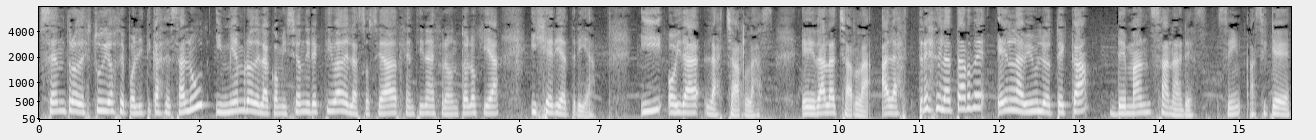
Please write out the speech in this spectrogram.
Centro de Estudios de Políticas de Salud, y miembro de la Comisión Directiva de la Sociedad Argentina de Gerontología y Geriatría. Y hoy da las charlas. Eh, da la charla a las 3 de la tarde en la biblioteca de Manzanares. ¿sí? Así que,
